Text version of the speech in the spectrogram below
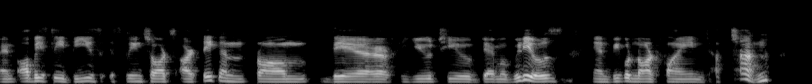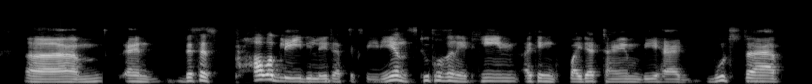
And obviously, these screenshots are taken from their YouTube demo videos, and we could not find a ton. Um, and this is probably the latest experience. 2018, I think by that time we had Bootstrap,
